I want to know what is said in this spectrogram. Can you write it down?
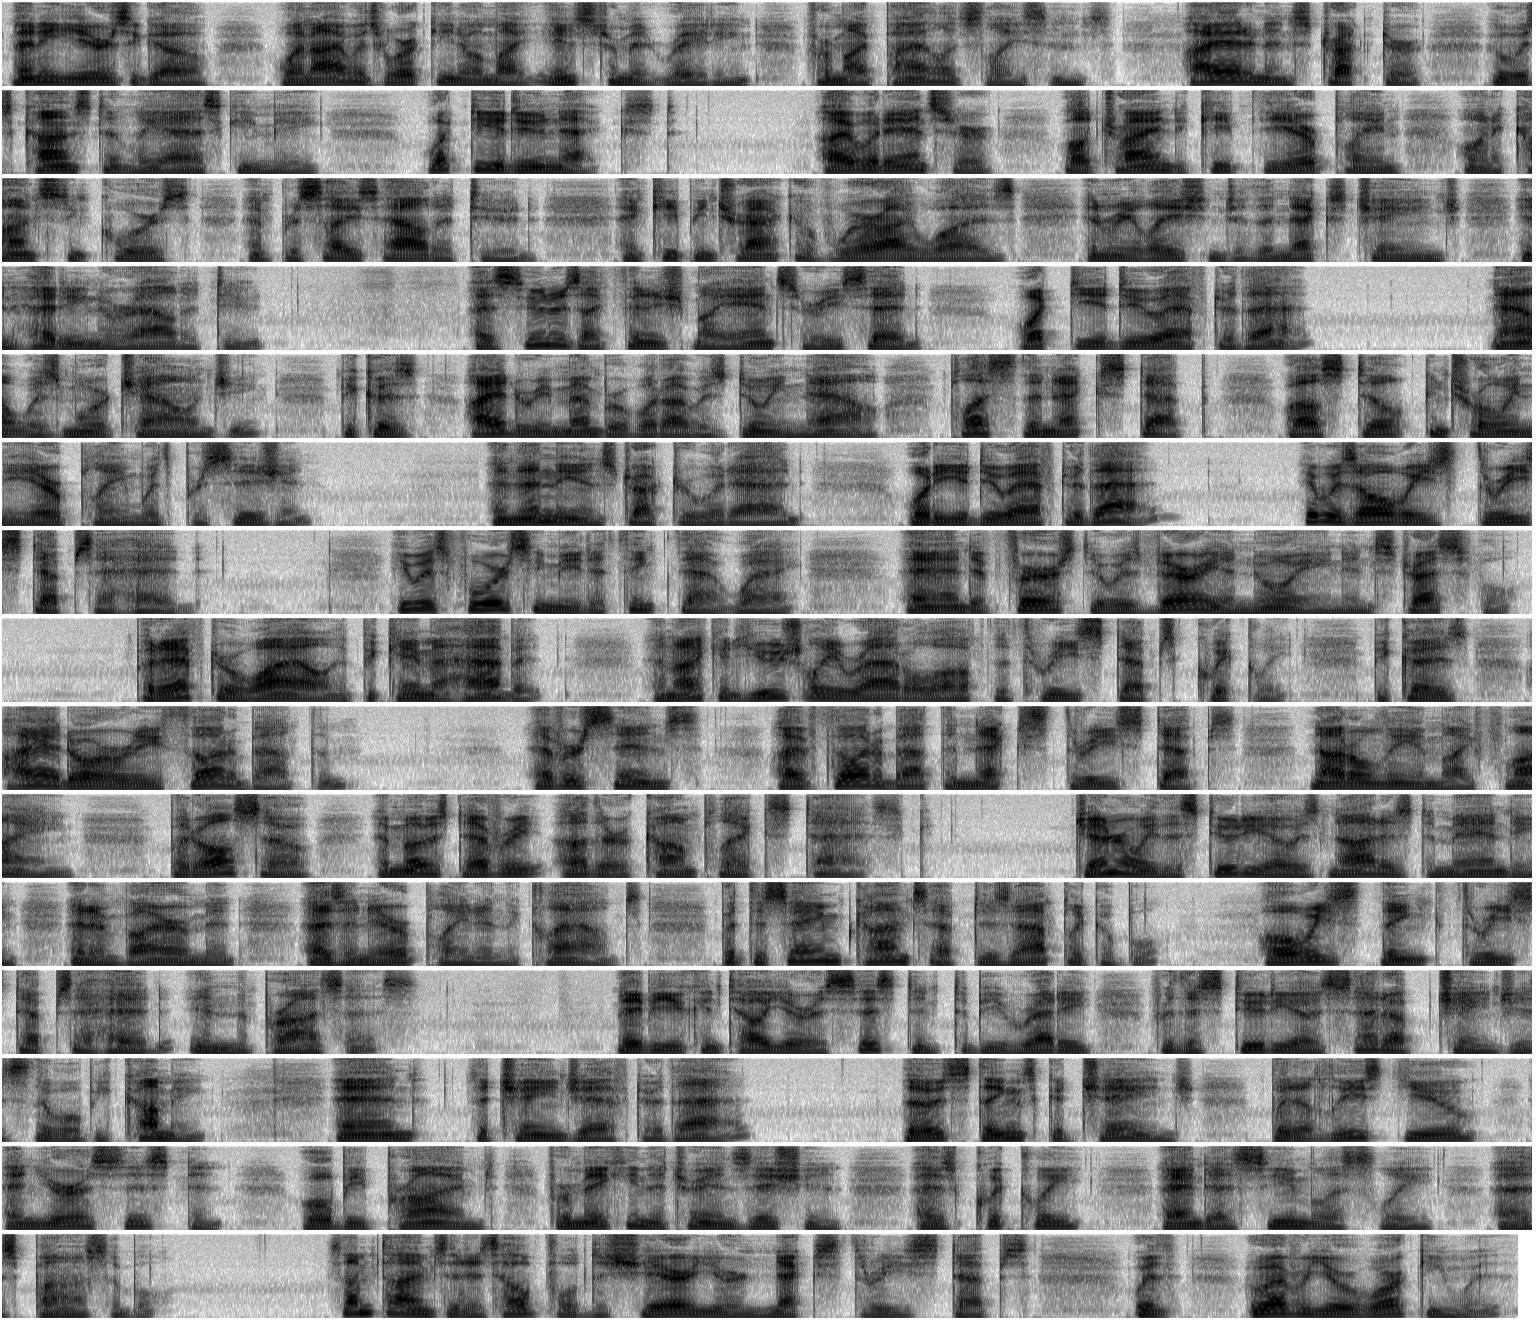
Many years ago, when I was working on my instrument rating for my pilot's license, I had an instructor who was constantly asking me, What do you do next? I would answer while trying to keep the airplane on a constant course and precise altitude and keeping track of where I was in relation to the next change in heading or altitude. As soon as I finished my answer, he said, What do you do after that? Now it was more challenging because I had to remember what I was doing now plus the next step while still controlling the airplane with precision. And then the instructor would add, What do you do after that? It was always three steps ahead. He was forcing me to think that way, and at first it was very annoying and stressful. But after a while it became a habit, and I could usually rattle off the three steps quickly because I had already thought about them. Ever since, I have thought about the next three steps, not only in my flying, but also in most every other complex task. Generally, the studio is not as demanding an environment as an airplane in the clouds, but the same concept is applicable. Always think three steps ahead in the process. Maybe you can tell your assistant to be ready for the studio setup changes that will be coming and the change after that. Those things could change, but at least you and your assistant will be primed for making the transition as quickly and as seamlessly as possible. Sometimes it is helpful to share your next three steps with whoever you're working with.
